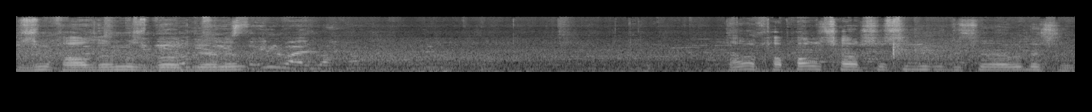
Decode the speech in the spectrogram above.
bizim kaldığımız bölgenin yani kapalı çarşısı gibi düşünebilirsin.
